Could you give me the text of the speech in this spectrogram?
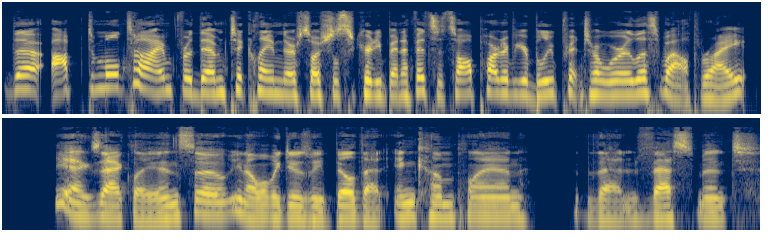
the optimal time for them to claim their social security benefits. It's all part of your blueprint to worryless wealth right? Yeah exactly. And so you know what we do is we build that income plan that investment,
